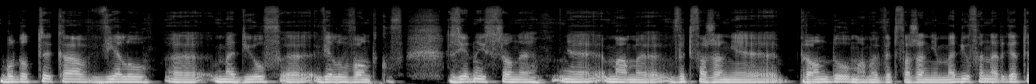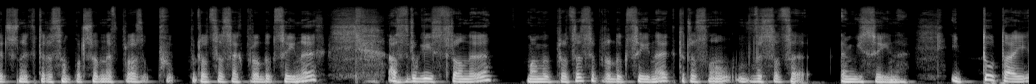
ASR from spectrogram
bo dotyka wielu y, mediów, y, wielu wątków. Z jednej strony mamy wytwarzanie prądu, mamy wytwarzanie mediów energetycznych, które są potrzebne w procesach produkcyjnych, a z drugiej strony mamy procesy produkcyjne, które są wysoce emisyjne. I tutaj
